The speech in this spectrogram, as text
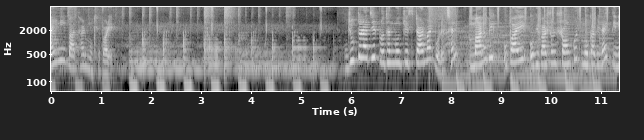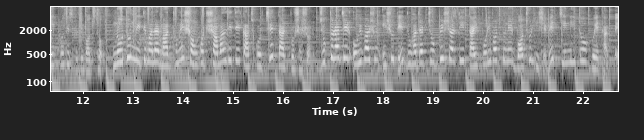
আইনি বাধার মুখে পড়ে। যুক্তরাজ্যের প্রধানমন্ত্রী স্টারমার বলেছেন, মানবিক উপায়ে অভিবাসন সংকট মোকাবিলায় তিনি প্রতিশ্রুতিবদ্ধ। নতুন নীতিমালার মাধ্যমে সংকট সামাল দিতে কাজ করছে তার প্রশাসন। যুক্তরাজ্যের অভিবাসন ইস্যুতে দু হাজার চব্বিশ সালটি তাই পরিবর্তনের বছর হিসেবে চিহ্নিত হয়ে থাকবে।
